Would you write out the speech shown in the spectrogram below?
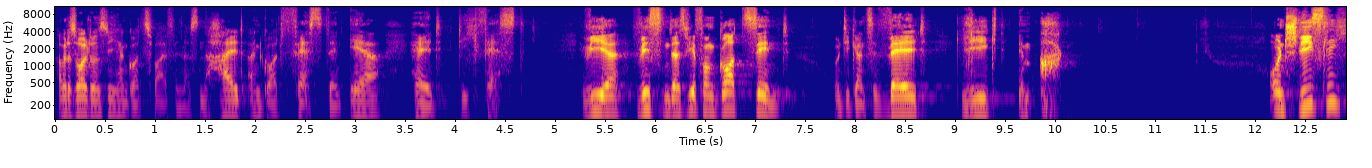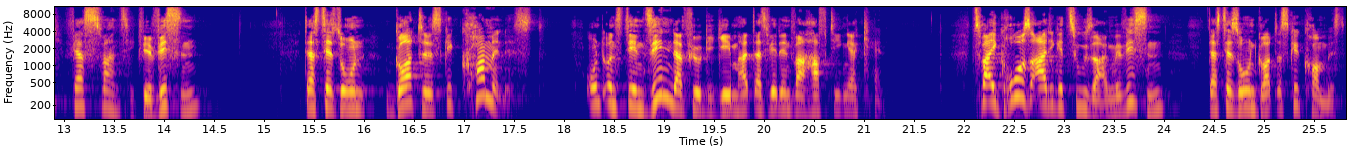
Aber das sollte uns nicht an Gott zweifeln lassen. Halt an Gott fest, denn er hält dich fest. Wir wissen, dass wir von Gott sind und die ganze Welt liegt im Argen. Und schließlich Vers 20. Wir wissen, dass der Sohn Gottes gekommen ist und uns den Sinn dafür gegeben hat, dass wir den Wahrhaftigen erkennen. Zwei großartige Zusagen. Wir wissen, dass der Sohn Gottes gekommen ist.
